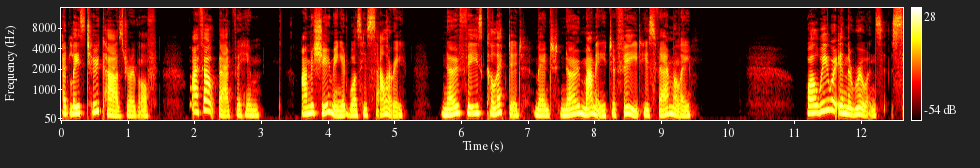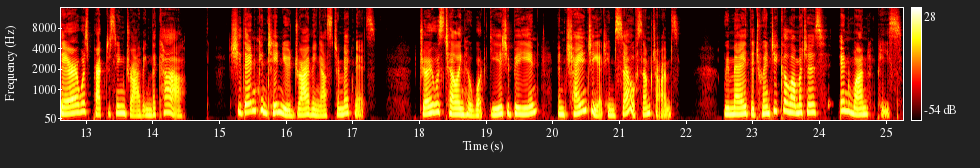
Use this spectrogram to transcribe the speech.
At least two cars drove off. I felt bad for him. I'm assuming it was his salary. No fees collected meant no money to feed his family. While we were in the ruins, Sarah was practicing driving the car. She then continued driving us to Meknes. Joe was telling her what gear to be in and changing it himself sometimes. We made the 20 kilometres in one piece.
